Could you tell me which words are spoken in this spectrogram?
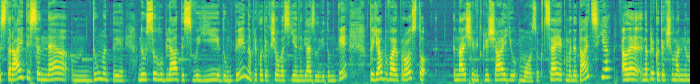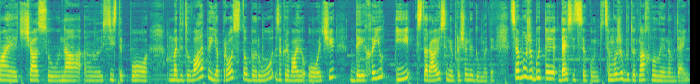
Старайтеся не думати, не усугубляти свої думки. Наприклад, якщо у вас є нав'язливі думки, то я буваю просто. Наче відключаю мозок. Це як медитація. Але, наприклад, якщо в мене немає часу на е, сісти помедитувати, я просто беру, закриваю очі, дихаю і стараюся ні про що не думати. Це може бути 10 секунд, це може бути одна хвилина в день.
